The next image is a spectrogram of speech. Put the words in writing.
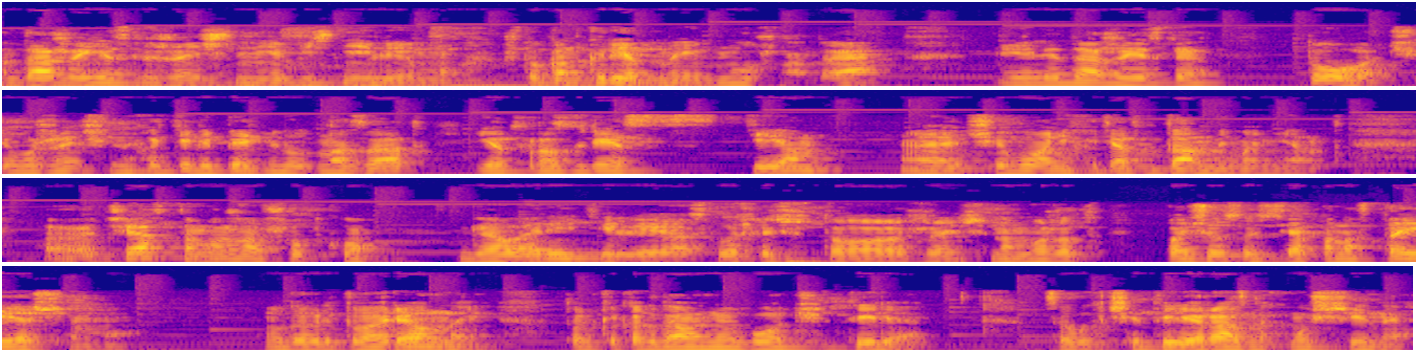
Даже если женщины не объяснили ему, что конкретно им нужно, да, или даже если то, чего женщины хотели 5 минут назад, идет в разрез с тем, э, чего они хотят в данный момент. Э, часто можно в шутку говорить или слышать, что женщина может почувствовать себя по-настоящему удовлетворенной, только когда у нее будет 4, целых 4 разных мужчины.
